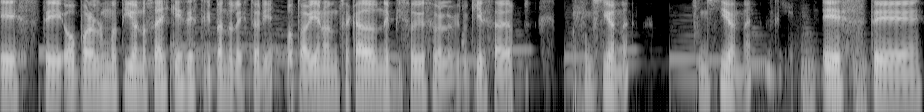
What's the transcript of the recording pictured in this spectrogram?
Este, o por algún motivo no sabes qué es destripando la historia, o todavía no han sacado un episodio sobre lo que tú quieres saber. Funciona. Funciona. Este.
